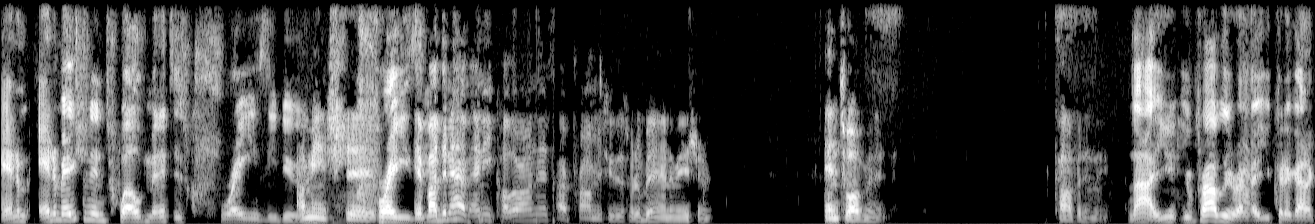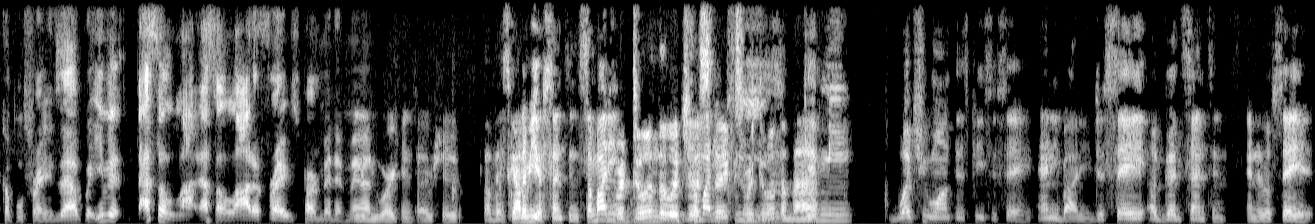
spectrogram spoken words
Anim- animation in 12 minutes is crazy, dude. I mean, shit. crazy. If I didn't have any color on this, I promise you this would have been animation in twelve minutes. Confidently. Nah, you you're probably right. You could have got a couple frames out, but even that's a lot. That's a lot of frames per minute, Maybe man. working type shit. Oh, there's got to be a sentence. Somebody, We're doing the somebody, logistics. We're doing the math. Give me what you want this piece to say. Anybody, just say a good sentence, and it'll say it.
